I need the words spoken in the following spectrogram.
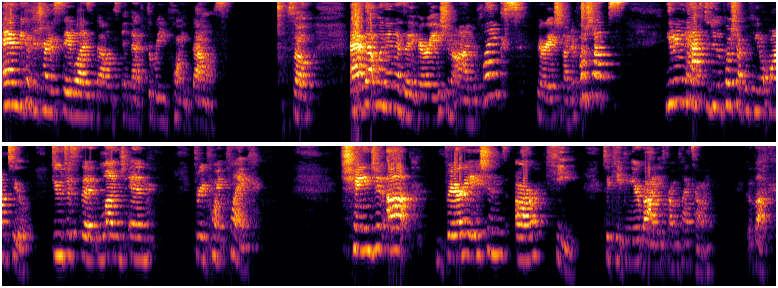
and because you're trying to stabilize the balance in that three-point balance. So add that one in as a variation on your planks, variation on your push-ups, you don't even have to do the push-up if you don't want to. Do just the lunge and three-point plank. Change it up. Variations are key to keeping your body from plateauing. Good luck.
